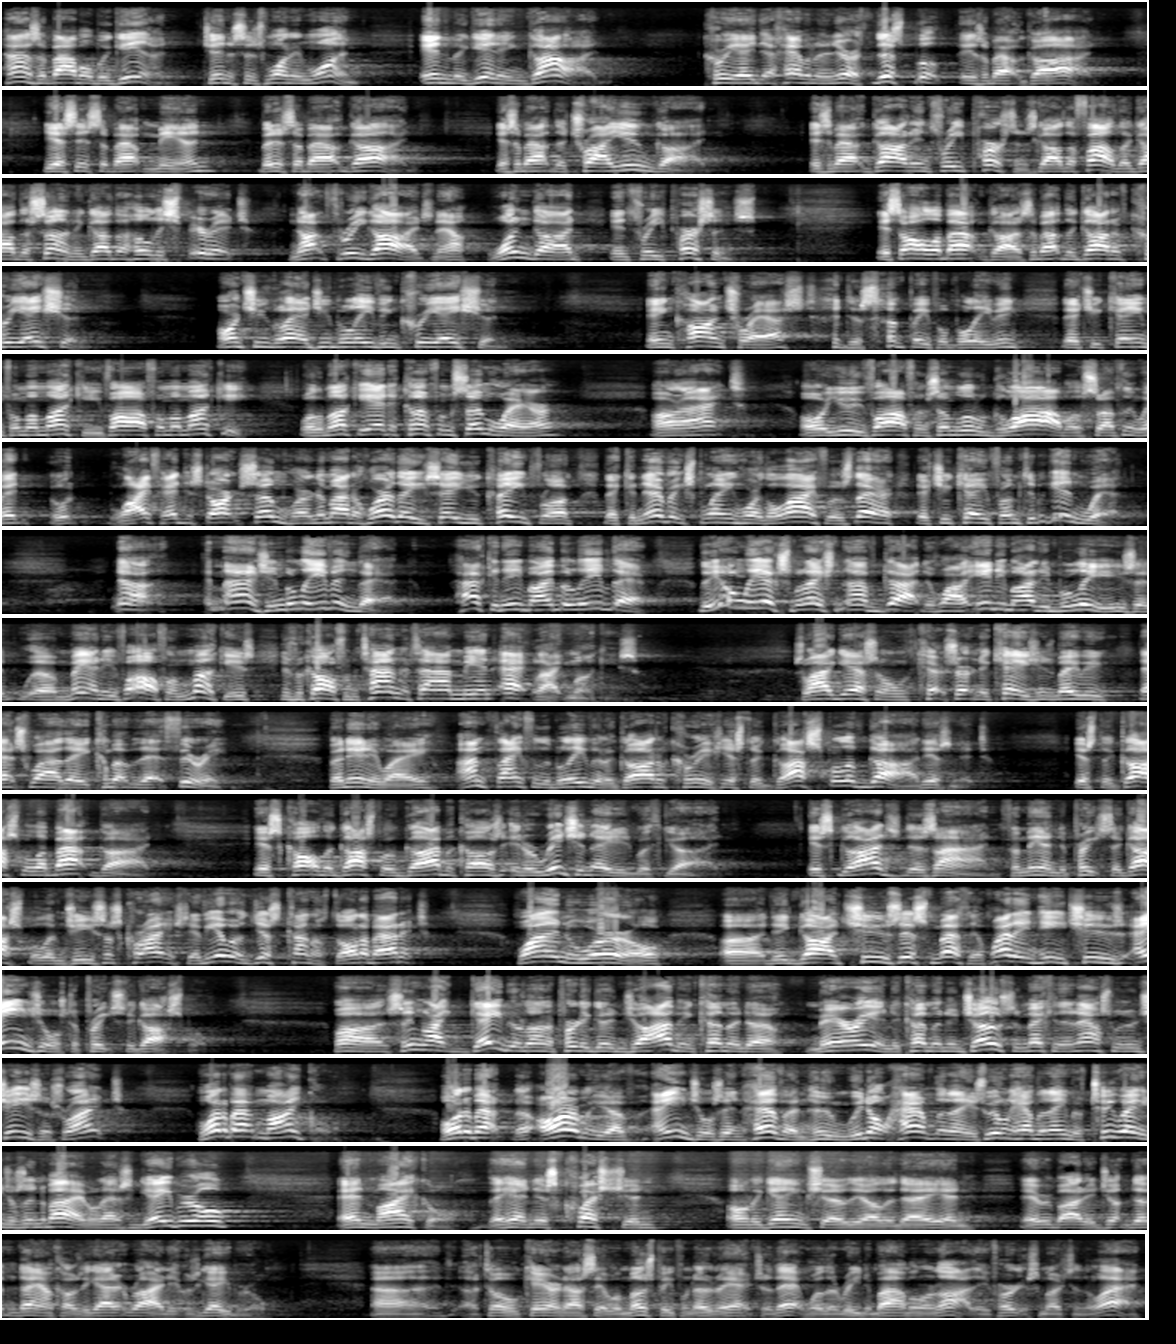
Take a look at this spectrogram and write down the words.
How does the Bible begin? Genesis 1 and 1. In the beginning, God created the heaven and the earth. This book is about God. Yes, it's about men, but it's about God. It's about the triune God. It's about God in three persons God the Father, God the Son, and God the Holy Spirit. Not three gods now, one God in three persons. It's all about God. It's about the God of creation. Aren't you glad you believe in creation? In contrast to some people believing that you came from a monkey, evolved from a monkey. Well, the monkey had to come from somewhere, all right? Or you evolved from some little glob or something. Life had to start somewhere. No matter where they say you came from, they can never explain where the life was there that you came from to begin with. Now, imagine believing that. How can anybody believe that? The only explanation I've got to why anybody believes that uh, man evolved from monkeys is because from time to time men act like monkeys. So I guess on certain occasions, maybe that's why they come up with that theory. But anyway, I'm thankful to believe in a God of creation. It's the gospel of God, isn't it? It's the gospel about God. It's called the gospel of God because it originated with God. It's God's design for men to preach the gospel of Jesus Christ. Have you ever just kind of thought about it? Why in the world uh, did God choose this method? Why didn't He choose angels to preach the gospel? Well, it seemed like Gabriel done a pretty good job in coming to Mary and to coming to Joseph and making the announcement of Jesus, right? What about Michael? What about the army of angels in heaven whom we don't have the names? We only have the name of two angels in the Bible. That's Gabriel and Michael. They had this question on a game show the other day, and everybody jumped up and down because he got it right. It was Gabriel. Uh, I told Karen, I said, well, most people know the answer to that, whether they're reading the Bible or not. They've heard it so much in their life.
